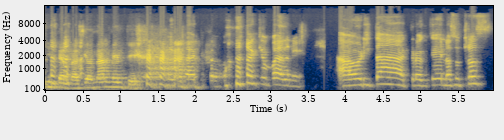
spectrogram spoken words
Internacionalmente. Exacto, qué padre. Ahorita creo que nosotros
